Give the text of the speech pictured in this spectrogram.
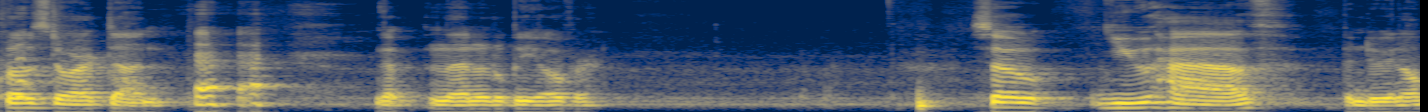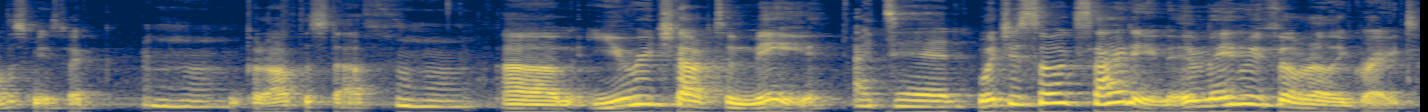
Closed door. Done. Nope. And then it'll be over. So you have been doing all this music. Mm-hmm. You put out the stuff. Um, you reached out to me, I did. which is so exciting. It made me feel really great.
